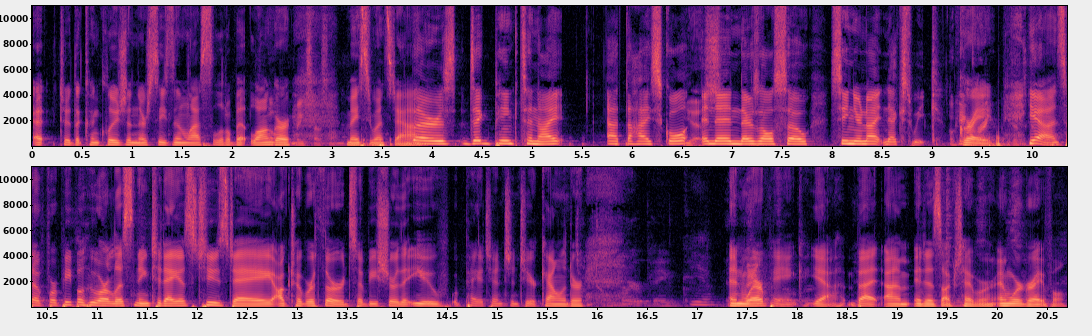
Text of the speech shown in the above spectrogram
at, to the conclusion. Their season lasts a little bit longer. Oh, Mace has something. Macy wants to add. There's Dig Pink tonight at the high school, Yes. and then there's also senior night next week. Okay, Great. That's good. Yeah, and so for people who are listening, today is Tuesday, October 3rd, so be sure that you pay attention to your calendar. And wear pink, yeah. But um, it is October, and we're grateful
